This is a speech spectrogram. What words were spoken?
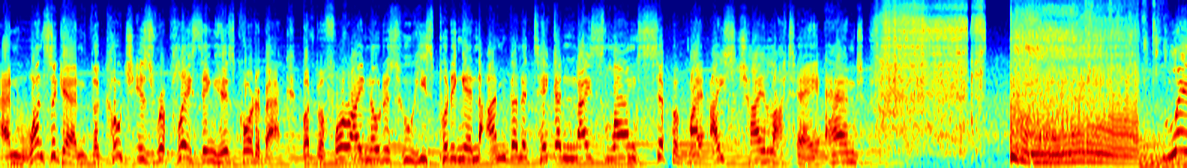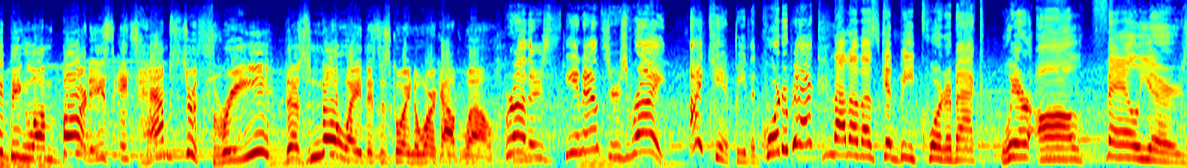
And once again, the coach is replacing his quarterback. But before I notice who he's putting in, I'm gonna take a nice long sip of my iced chai latte and. Leaping Lombardis, it's Hamster 3? There's no way this is going to work out well. Brothers, the announcer's right. I can't be the quarterback. None of us can be quarterback. We're all failures.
